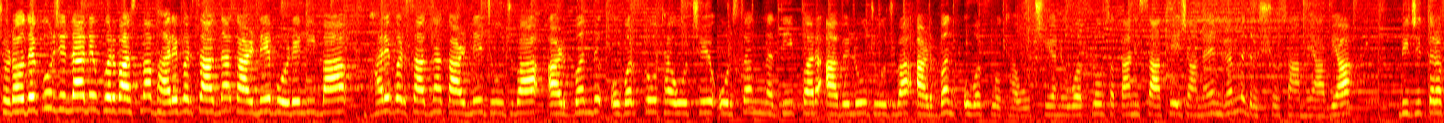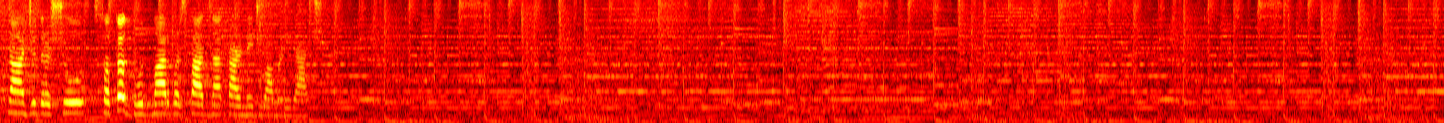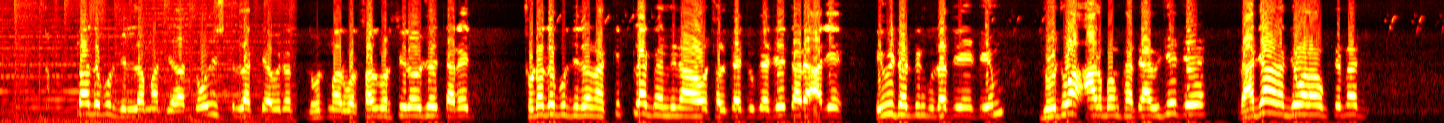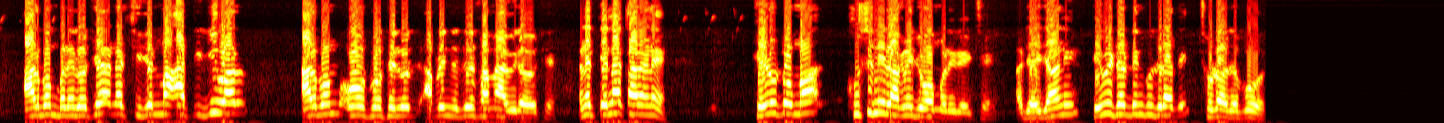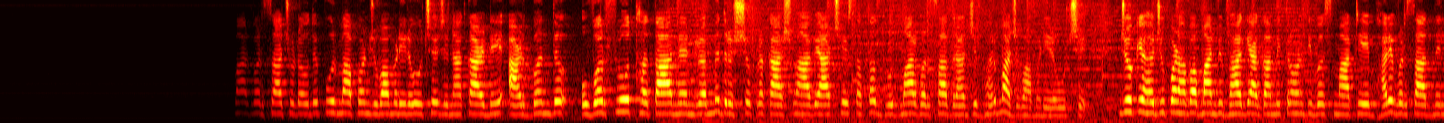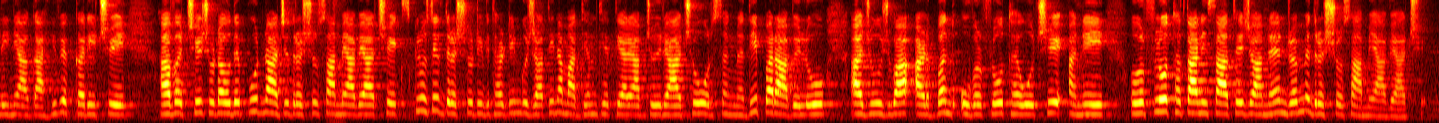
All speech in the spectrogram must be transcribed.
છોટાઉદેપુર જિલ્લાની ઉપરવાસમાં ભારે વરસાદના કારણે બોડેલીમાં ભારે વરસાદના કારણે જોજવા આડબંધ ઓવરફ્લો થયો છે. ઓરસંગ નદી પર આવેલો જોજવા આડબંધ ઓવરફ્લો થયો છે અને ઓવરફ્લો થતાની સાથે જ રમ્ય દ્રશ્યો સામે આવ્યા. બીજી તરફના આજે દ્રશ્યો સતત ધોધમાર વરસાદના કારણે જોવા મળી રહ્યા છે. છોટાઉદેપુર જિલ્લામાં છેલ્લા ચોવીસ કલાકથી અવિરત ધોધમાર વરસાદ વરસી રહ્યો છે. ત્યારે છોટાઉદેપુર જિલ્લાના કેટલાક નદી નાળાઓ છલકાઈ ચૂક્યા છે. ત્યારે આજે ટીવી થર્ટીન ગુજરાતીની ટીમ જોજવા આડબમ ખાતે આવી છે, જે રાજા રજવાડા વખતેના આડબમ બનેલો છે અને સિઝનમાં આ ત્રીજી વાર આડબમ ઓવરફ્લો થયેલો આપણી નજર સામે આવી રહ્યો છે. અને તેના કારણે ખેડૂતોમાં ખુશીની લાગણી જોવા મળી રહી છે. Ajay Jani TV thirteen Gujarati, Chhota Udepur. વરસાદ છોટાઉદેપુરમાં પણ જોવા મળી રહ્યો છે, જેના કારણે આડબંધ ઓવરફ્લો થતા અને રમ્ય દ્રશ્યો પ્રકાશમાં આવ્યા છે. સતત ધોધમાર વરસાદ રાજ્યભરમાં જોવા મળી રહ્યો છે. જો કે હજુ પણ હવામાન વિભાગે આગામી ત્રણ દિવસ માટે ભારે વરસાદને લઈને આગાહી વ્યક્ત કરી છે. આ વચ્ચે છોટાઉદેપુરના આજે દ્રશ્યો સામે આવ્યા છે, એક્સક્લુઝિવ દ્રશ્યો ટીવી થર્ટીન ગુજરાતીના માધ્યમથી અત્યારે આપ જોઈ રહ્યા છો. ઓરસંગ નદી પર આવેલો આ જોજવા આડબંધ ઓવરફ્લો થયો છે અને ઓવરફ્લો થતાની સાથે જ આ રમ્ય દ્રશ્યો સામે આવ્યા છે.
